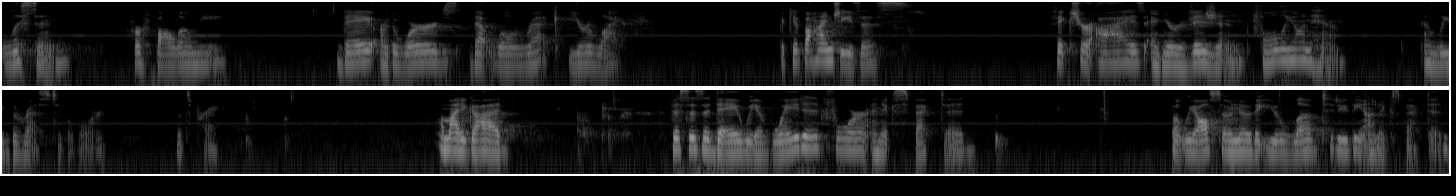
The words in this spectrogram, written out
listen for follow me. They are the words that will wreck your life. But get behind Jesus. Fix your eyes and your vision fully on Him and leave the rest to the Lord. Let's pray. Almighty God, this is a day we have waited for and expected, but we also know that you love to do the unexpected.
